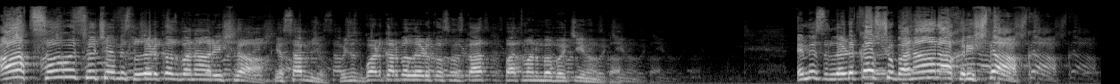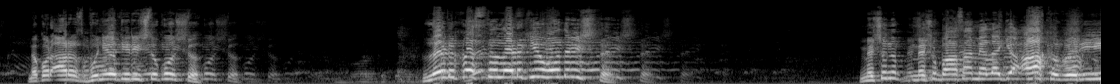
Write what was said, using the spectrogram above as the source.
ات سوت سوت امس لڑکس بنا رشتہ یہ سمجھو بہت گۄڈٕ کر بہ لڑکس ہنٛز کتھ پتہٕ ون بہ بچی ہنٛز کتھ امس لڑکس بنان اخ رشتہ اخ میں کور عرض بنیادی رشتہ کس لڑکس تو لڑکی ہند رشتہ مے باسان مے لگہ اخ وری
